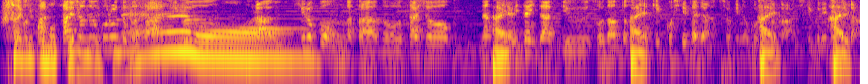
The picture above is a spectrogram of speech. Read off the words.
塞ぎこもってるんですね。最初の頃とかさ自分ほらヒロポンがさあの最初なんかやりたいんだっていう相談とかはい。も結構してたじゃん、初期の頃とか、してくれてたじゃん、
